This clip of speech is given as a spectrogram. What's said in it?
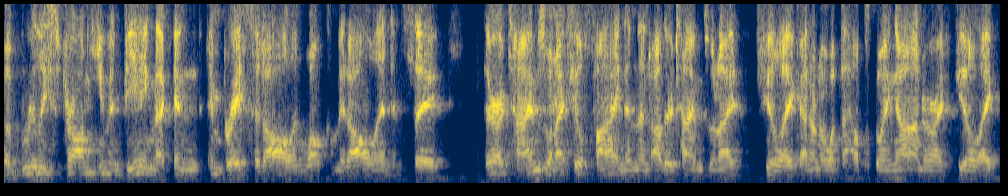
a really strong human being that can embrace it all and welcome it all in and say there are times when I feel fine and then other times when I feel like I don't know what the hell's going on or I feel like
